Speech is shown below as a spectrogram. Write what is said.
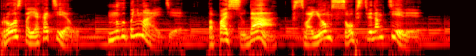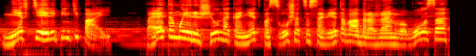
Просто я хотел. Ну вы понимаете, попасть сюда в своем собственном теле, не в теле Пинки Пай. Поэтому я решил наконец послушаться совета воображаемого голоса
